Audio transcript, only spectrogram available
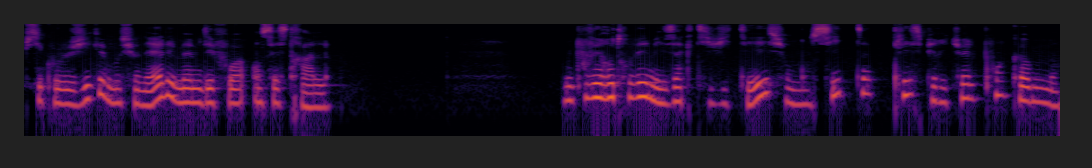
psychologiques, émotionnels et même des fois ancestrales. Vous pouvez retrouver mes activités sur mon site cléspirituel.com.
